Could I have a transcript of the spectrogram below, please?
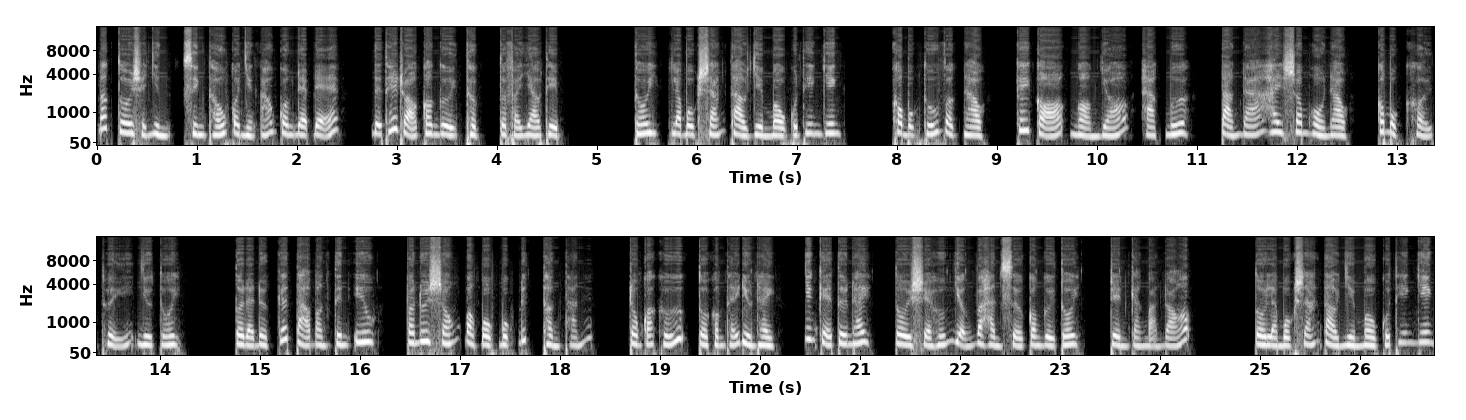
Mắt tôi sẽ nhìn xuyên thấu qua những áo quần đẹp đẽ để thấy rõ con người thực tôi phải giao thiệp. Tôi là một sáng tạo diềm màu của thiên nhiên. Không một thú vật nào, cây cỏ, ngọn gió, hạt mưa, tảng đá hay sông hồ nào có một khởi thủy như tôi. Tôi đã được kết tạo bằng tình yêu và nuôi sống bằng một mục đích thần thánh. Trong quá khứ tôi không thấy điều này, nhưng kể từ nay tôi sẽ hướng dẫn và hành xử con người tôi trên căn bản đó. Tôi là một sáng tạo nhiệm màu của thiên nhiên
